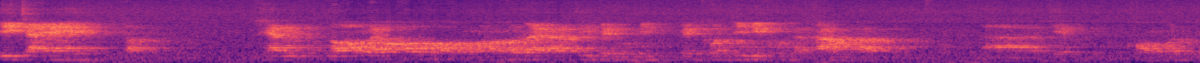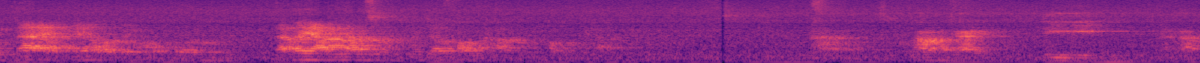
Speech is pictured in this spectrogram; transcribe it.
ดีใจกับแทนน้องแล้วก็ครอบครัวของน้องเขาด้วยครับที่เป็นเป็นคนที่มีคุณธรรมครับเก็บของคนอื่นได้ให้เอาเป็นของตนและพยายามนำส่งคืนเจ้าของนะครับขอบคุณครับ อ่าสุขภาพร่างกายดีนะครับ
